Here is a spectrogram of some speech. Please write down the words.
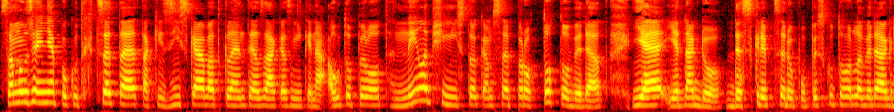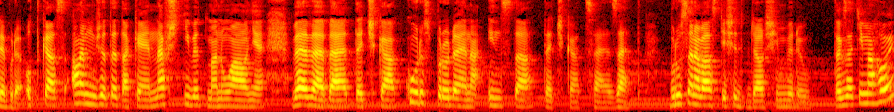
Samozřejmě, pokud chcete taky získávat klienty a zákazníky na autopilot, nejlepší místo, kam se pro toto vydat, je jednak do deskripce, do popisku tohoto videa, kde bude odkaz, ale můžete také navštívit manuálně www.kursprodejnainsta.cz. Budu se na vás těšit v dalším videu. Tak zatím ahoj!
